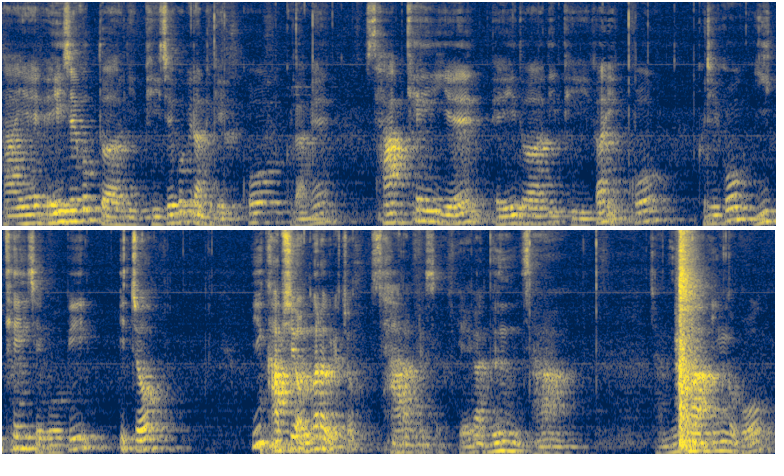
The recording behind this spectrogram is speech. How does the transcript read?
4의 a제곱 더하기 b제곱이라는 게 있고 그 다음에 4k의 a 더하기 b가 있고 그리고 2k 제곱이 있죠. 이 값이 얼마나 그랬죠? 4라고 그랬어요. 얘가 는 4. 자, 는 4인 거고.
